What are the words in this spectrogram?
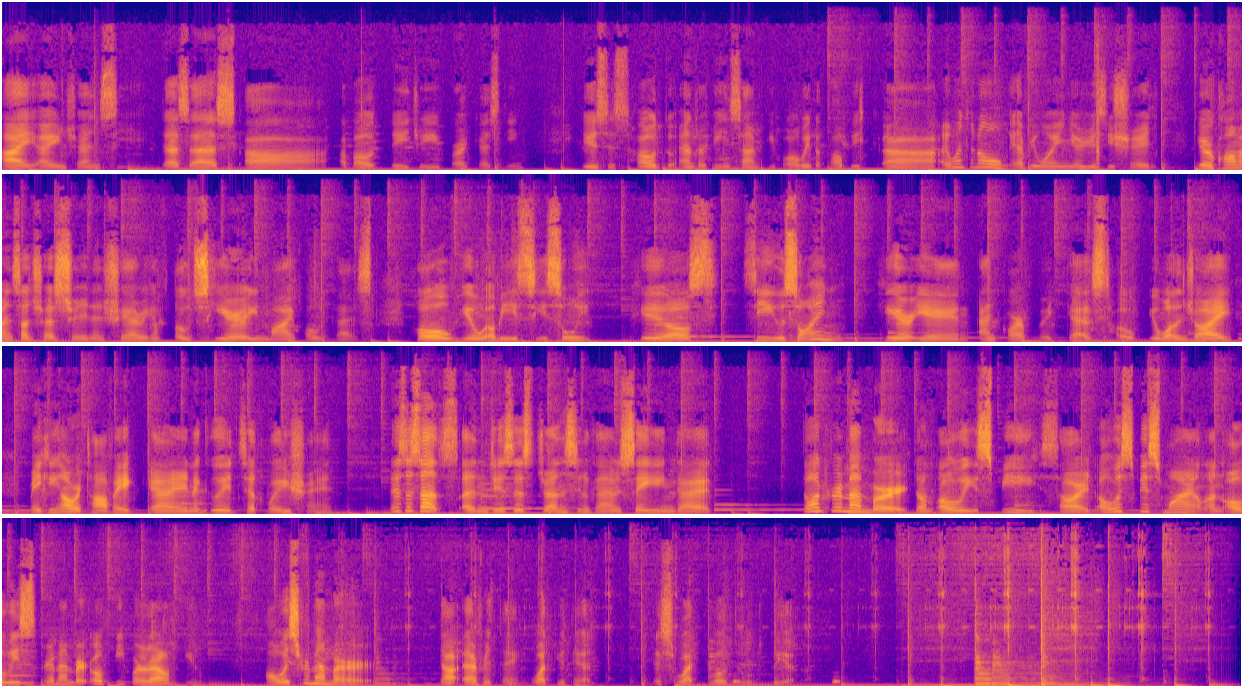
Hi, I'm Chancy. This is uh, about DJ broadcasting. This is how to entertain some people with a topic. Uh, I want to know everyone your decision, your comment, suggestion, and sharing of thoughts here in my podcast. Hope you will be see so he'll see you soon here in Anchor Podcast. Hope you will enjoy making our topic in a good situation. This is us, and this is John Silgam saying that don't remember, don't always be sad, always be smile, and always remember all people around you. Always remember that everything what you did is what will do to you.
